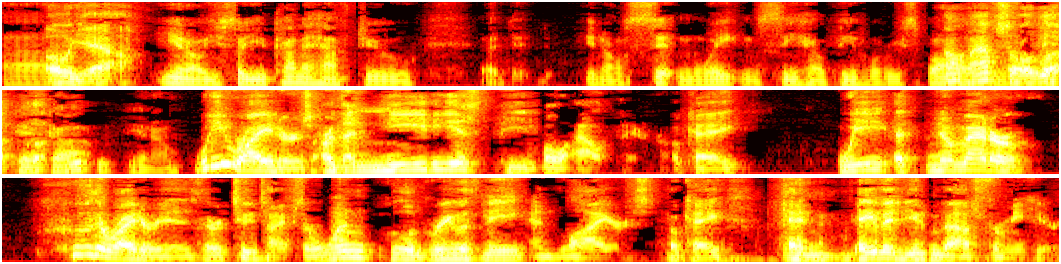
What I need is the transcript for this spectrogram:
uh, oh yeah. you know so you kind of have to uh, you know sit and wait and see how people respond. Oh, absolutely. Look, look up, you know, we writers are the neediest people out there. Okay, we uh, no matter who the writer is, there are two types. There are one who'll agree with me and liars. Okay, and David, you can vouch for me here.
